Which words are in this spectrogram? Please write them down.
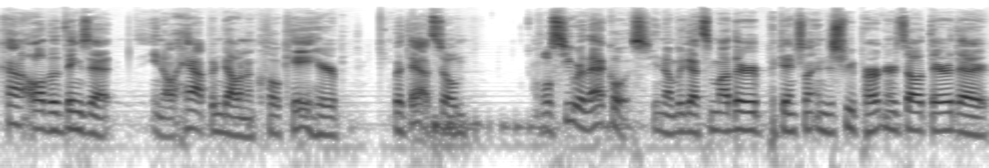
kind of all the things that you know happen down in Cloquet here with that. So we'll see where that goes. You know, we got some other potential industry partners out there that are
